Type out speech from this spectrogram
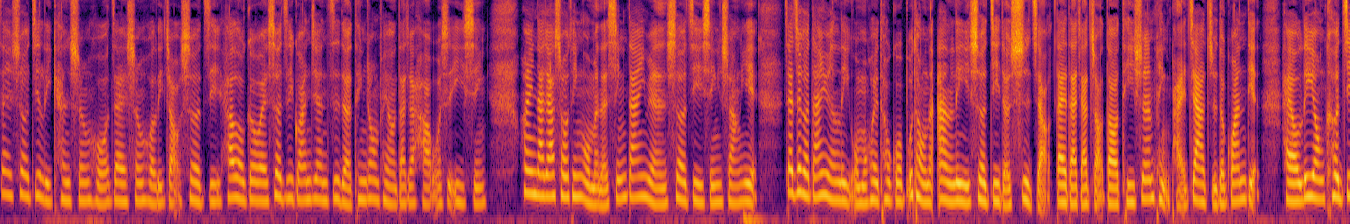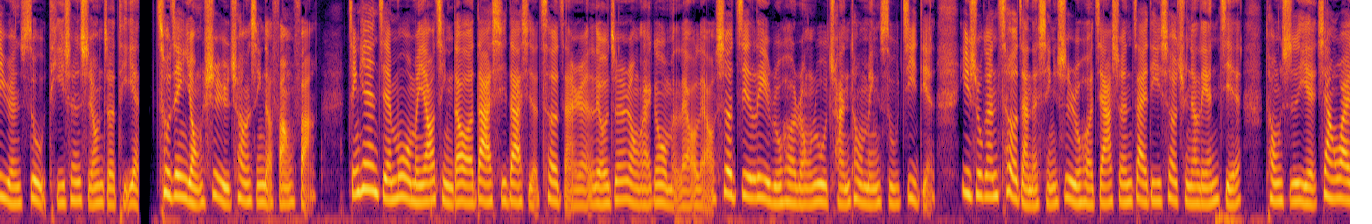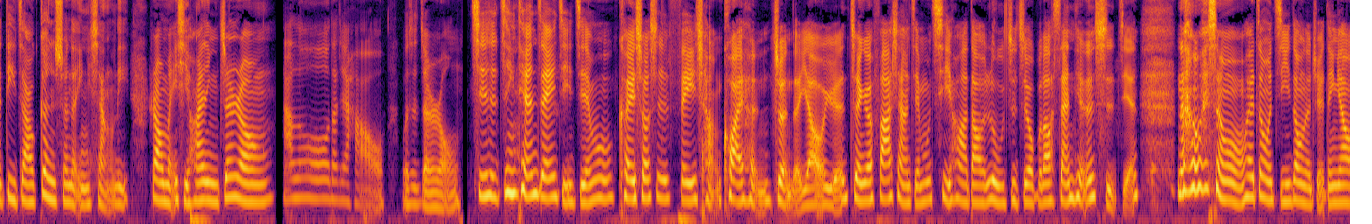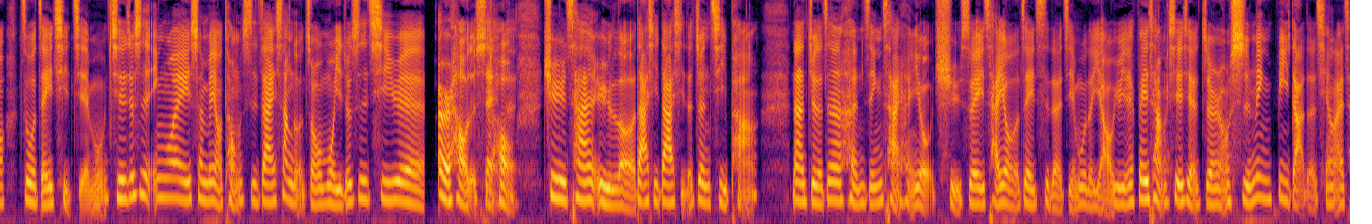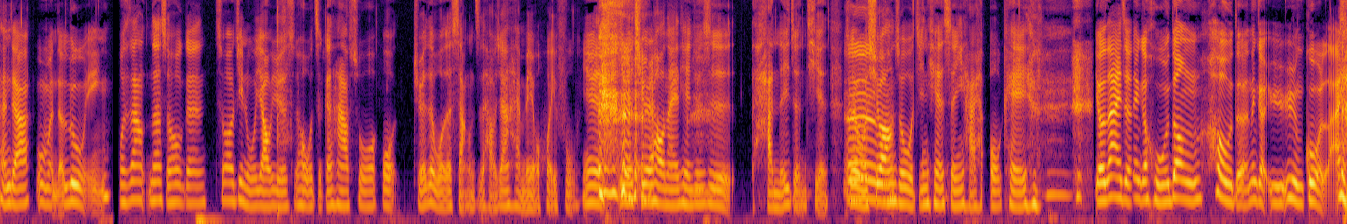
在设计里看生活，在生活里找设计。Hello，各位设计关键字的听众朋友，大家好，我是易欣，欢迎大家收听我们的新单元——设计新商业。在这个单元里，我们会透过不同的案例、设计的视角，带大家找到提升品牌价值的观点，还有利用科技元素提升使用者体验，促进永续与创新的方法。今天的节目，我们邀请到了大溪大喜的策展人刘真荣来跟我们聊聊设计力如何融入传统民俗祭典，艺术跟策展的形式如何加深在地社群的连结，同时也向外缔造更深的影响力。让我们一起欢迎真荣。Hello，大家好，我是真荣。其实今天这一集节目可以说是非常快很准的邀约，整个发想节目企划到录制只有不到三天的时间。那为什么我们会这么激动的决定要做这一期节目，其实就是因为身边有同事在上个周末，也就是七月二号的时候，去参与了大喜大喜的正气趴，那觉得真的很精彩、很有趣，所以才有了这一次的节目的邀约。也非常谢谢真荣使命必达的前来参加我们的录音。我上那时候跟收到静茹邀约的时候，我只跟他说，我觉得我的嗓子好像还没有恢复，因为因为七月二号那一天就是。喊了一整天，所以我希望说，我今天声音还 OK，有带着那个活动后的那个余韵过来。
